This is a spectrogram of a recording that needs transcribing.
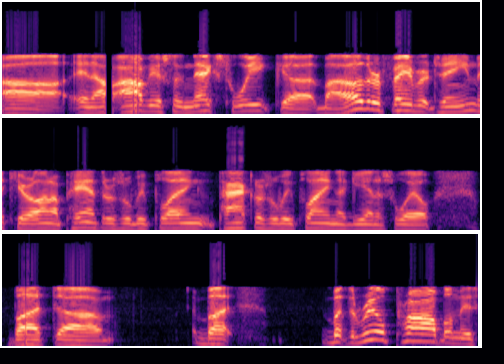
Uh, and obviously next week, uh, my other favorite team, the Carolina Panthers, will be playing. Packers will be playing again as well. But um, but but the real problem is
